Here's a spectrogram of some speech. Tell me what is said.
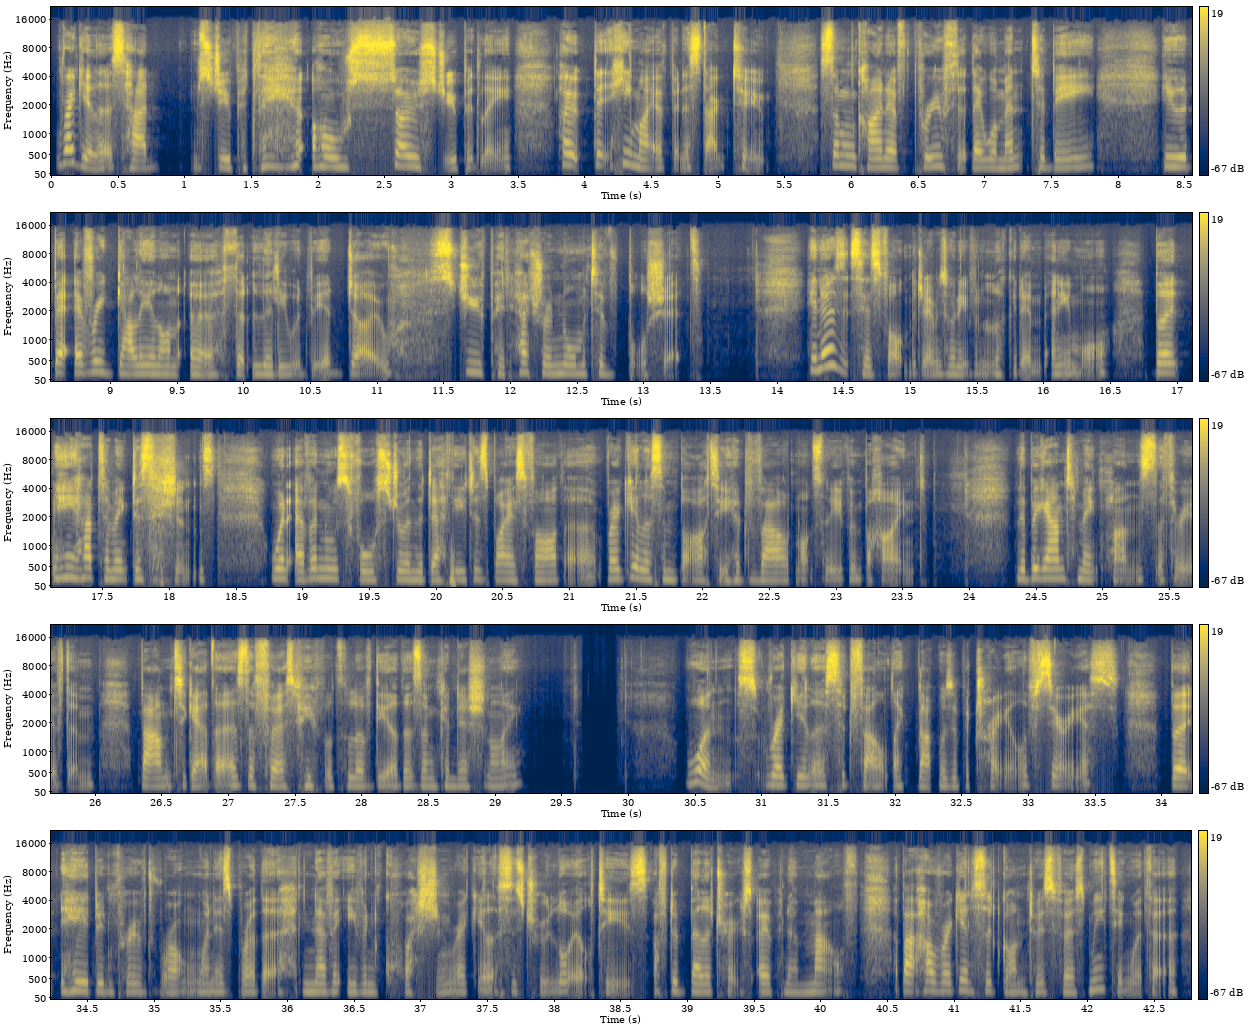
Regulus had stupidly, oh, so stupidly, hoped that he might have been a stag too. Some kind of proof that they were meant to be. He would bet every galleon on earth that Lily would be a doe. Stupid, heteronormative bullshit. He knows it's his fault that James won't even look at him anymore, but he had to make decisions. When Evan was forced to join the Death Eaters by his father, Regulus and Barty had vowed not to leave him behind. They began to make plans, the three of them, bound together as the first people to love the others unconditionally. Once, Regulus had felt like that was a betrayal of Sirius, but he had been proved wrong when his brother had never even questioned Regulus's true loyalties after Bellatrix opened her mouth about how Regulus had gone to his first meeting with her.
